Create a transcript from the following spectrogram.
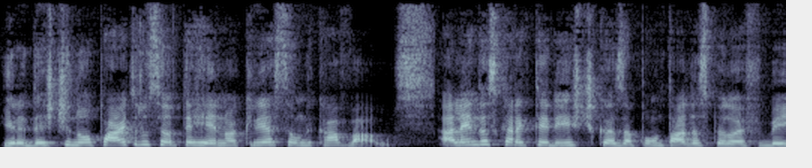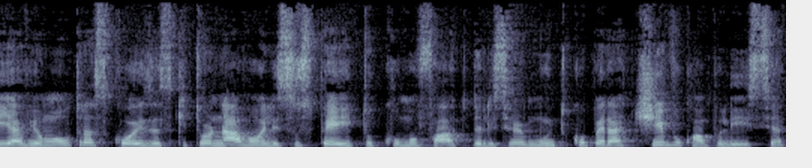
e ele destinou parte do seu terreno à criação de cavalos. Além das características apontadas pelo FBI, haviam outras coisas que tornavam ele suspeito, como o fato dele ser muito cooperativo com a polícia,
